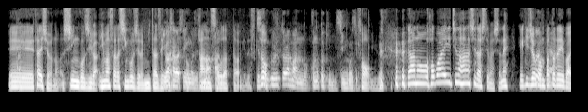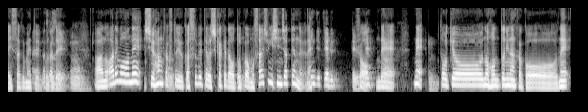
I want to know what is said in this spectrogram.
えー、大将のシン・ゴジラ、今更シン・ゴジラ見たぜ今更シンゴジラ感想だったわけですけどウルトラマンのこの時にシンゴジラっていう。で、あの、ホバエイチの話出してましたね。劇場版パトレイバー一作目ということで、懐かしい。うん。あの、あれもね、主犯格というか、すべてを仕掛けた男はもう最初に死んじゃってんのよね。信じてるっていうそね。う。で、ねうん、東京の本当になんかこう、ね、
